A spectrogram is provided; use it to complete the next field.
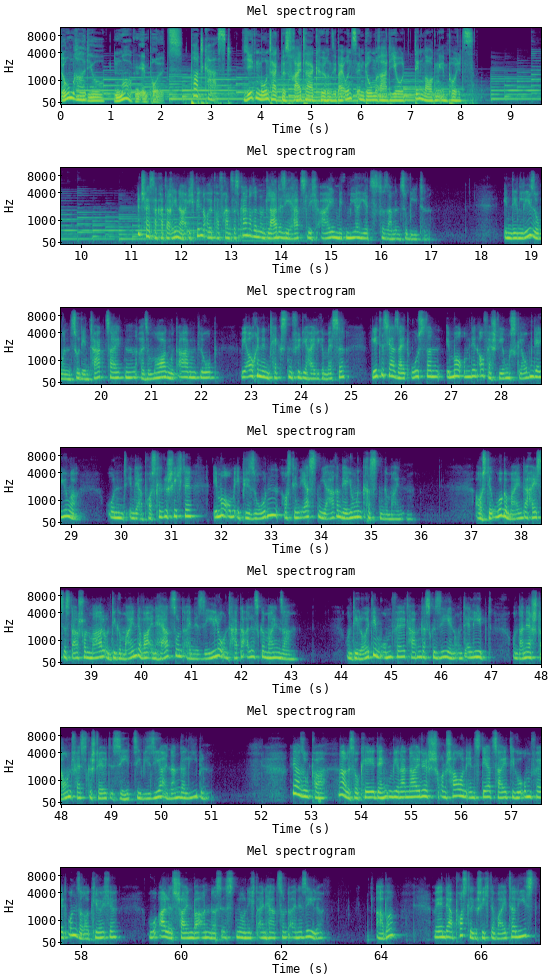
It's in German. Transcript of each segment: Domradio Morgenimpuls. Podcast. Jeden Montag bis Freitag hören Sie bei uns im Domradio den Morgenimpuls. Mit Schwester Katharina, ich bin Olpa Franziskanerin und lade Sie herzlich ein, mit mir jetzt zusammen zu bieten. In den Lesungen zu den Tagzeiten, also Morgen- und Abendlob, wie auch in den Texten für die Heilige Messe, geht es ja seit Ostern immer um den Auferstehungsglauben der Jünger – und in der Apostelgeschichte immer um Episoden aus den ersten Jahren der jungen Christengemeinden. Aus der Urgemeinde heißt es da schon mal, und die Gemeinde war ein Herz und eine Seele und hatte alles gemeinsam. Und die Leute im Umfeld haben das gesehen und erlebt und dann erstaunt festgestellt, seht sie, wie sie einander lieben. Ja, super, alles okay, denken wir dann neidisch und schauen ins derzeitige Umfeld unserer Kirche, wo alles scheinbar anders ist, nur nicht ein Herz und eine Seele. Aber wer in der Apostelgeschichte weiterliest,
